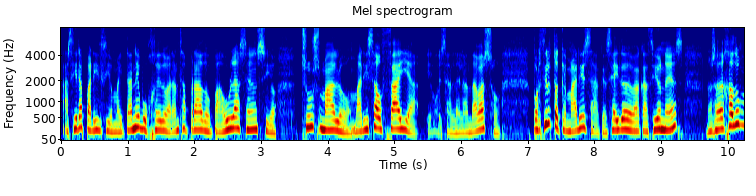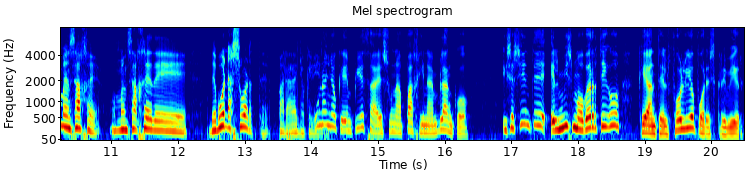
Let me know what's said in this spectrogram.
Asiera Paricio, Maitane Bujedo, Aranza Prado, Paula Asensio, Chus Malo, Marisa Ozaya y Goizalde Landavaso. Por cierto, que Marisa, que se ha ido de vacaciones, nos ha dejado un mensaje, un mensaje de, de buena suerte para el año que viene. Un año que empieza es una página en blanco y se siente el mismo vértigo que ante el folio por escribir.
